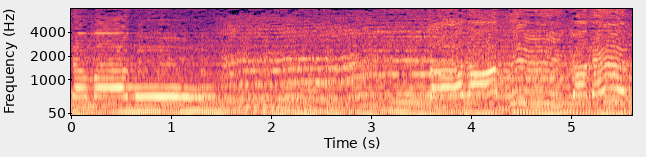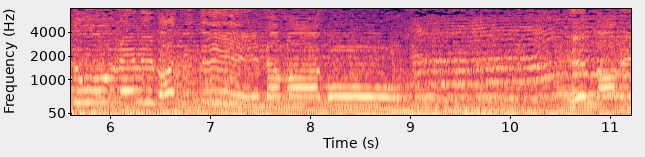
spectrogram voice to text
ન માગો. તારાથી કરે દૂર એવી ન માગો. હે તારે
